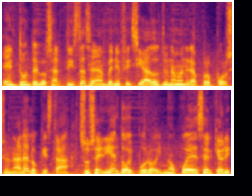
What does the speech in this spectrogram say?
en donde los artistas se vean beneficiados de una manera proporcional a lo que está sucediendo hoy por hoy. No puede ser que ahorita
